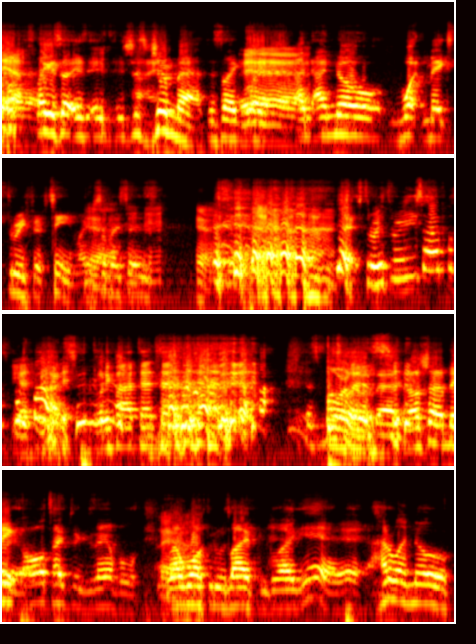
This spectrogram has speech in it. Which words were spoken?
yeah. like it's, a, it's, it's it's just gym math. It's like, like, I, I know what makes three fifteen. Like if somebody says, Mhm. Yeah. yeah, it's three three seven plus Yeah. forty five. 25, 10, 10. That's Four of musclehead those. math. And I was trying to make all types of examples. When I Yeah. walk through life and be like, yeah, yeah, how do I know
